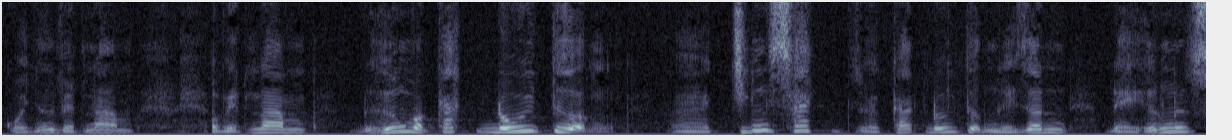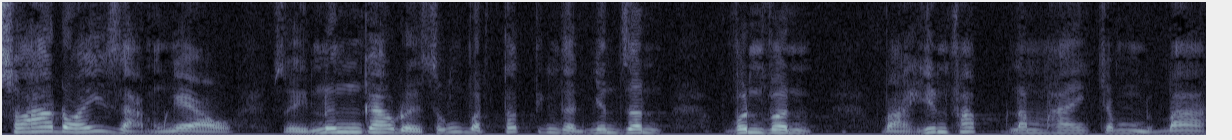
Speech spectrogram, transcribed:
của nhân dân Việt Nam. Ở Việt Nam hướng vào các đối tượng à, chính sách rồi các đối tượng người dân để hướng đến xóa đói giảm nghèo rồi nâng cao đời sống vật chất tinh thần nhân dân vân vân. Và hiến pháp năm 2013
